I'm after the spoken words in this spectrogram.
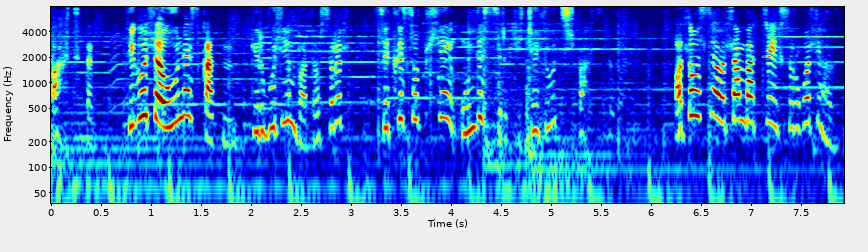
багтдаг. Тэгвэл үүнээс гадна гэр бүлийн боловсрал, сэтгэл судлалын үндэс зэрэг хичээлүүд ч багтдаг. Олон улсын Улаанбаатарын их сургуулийн хувьд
